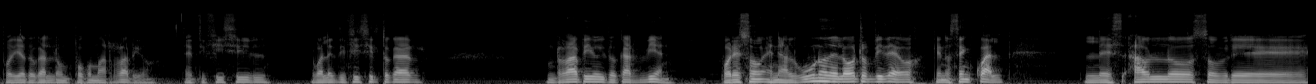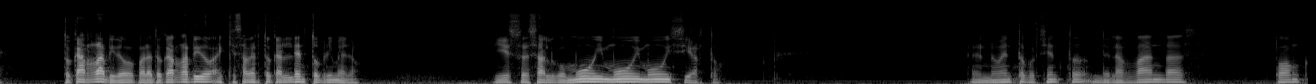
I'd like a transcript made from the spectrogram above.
podía tocarlo un poco más rápido. Es difícil, igual es difícil tocar rápido y tocar bien. Por eso en alguno de los otros videos, que no sé en cuál, les hablo sobre tocar rápido. Para tocar rápido hay que saber tocar lento primero. Y eso es algo muy, muy, muy cierto. El 90% de las bandas punk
